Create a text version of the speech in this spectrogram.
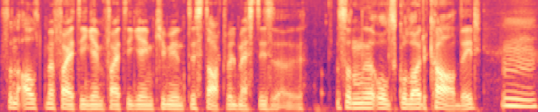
Sånn alt med fighting game, fighting game community starter vel mest i så- sånne old school arkader. Mm.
